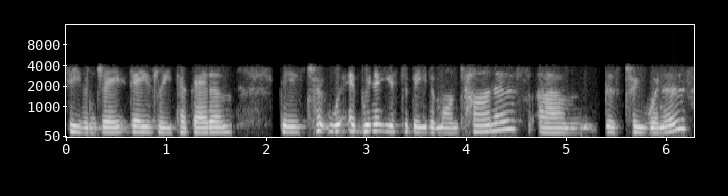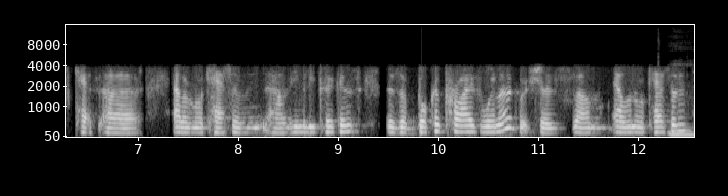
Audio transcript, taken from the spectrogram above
Stephen J- Daisley, Pip Adams. There's two, when it used to be the Montanas, um, there's two winners, Cat, uh, Eleanor Catton, um, Emily Perkins. There's a Booker Prize winner, which is um, Eleanor Catton.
